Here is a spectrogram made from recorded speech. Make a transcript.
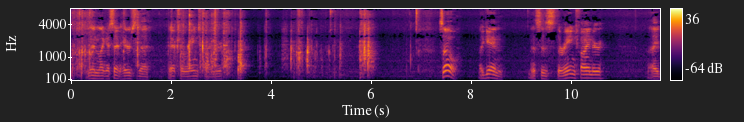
And then, like I said, here's the, the actual rangefinder. So, again, this is the rangefinder. I,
